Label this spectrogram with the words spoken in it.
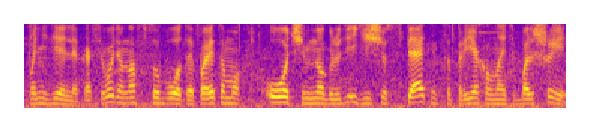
в понедельник, а сегодня у нас суббота. И поэтому очень много людей еще с пятницы приехал на эти большие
